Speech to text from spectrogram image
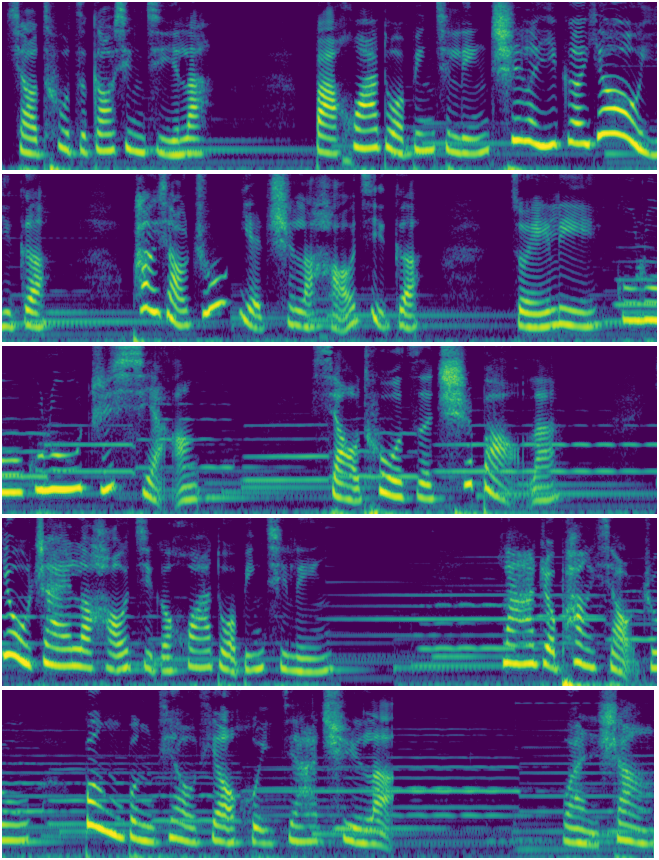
小兔子高兴极了。把花朵冰淇淋吃了一个又一个，胖小猪也吃了好几个，嘴里咕噜咕噜直响。小兔子吃饱了，又摘了好几个花朵冰淇淋，拉着胖小猪蹦蹦跳跳回家去了。晚上，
